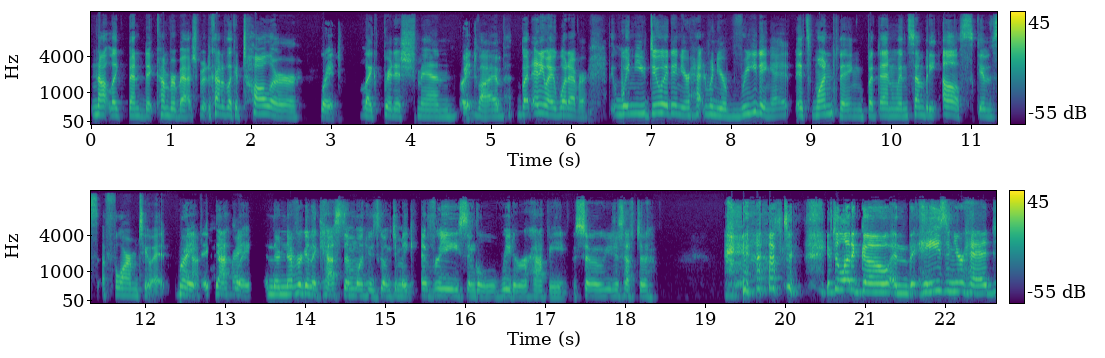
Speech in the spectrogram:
not like Benedict Cumberbatch, but kind of like a taller, right. Like British man Right. vibe. But anyway, whatever. When you do it in your head, when you're reading it, it's one thing. But then when somebody else gives a form to it, Right, after, exactly. right? And they're never going to cast someone who's going to make every single reader happy. So you just have to, you have to, you have to let it go. And the Hayes in your head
